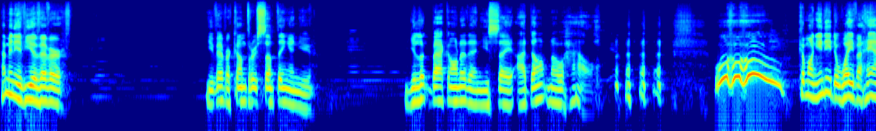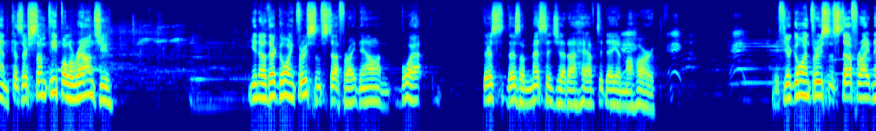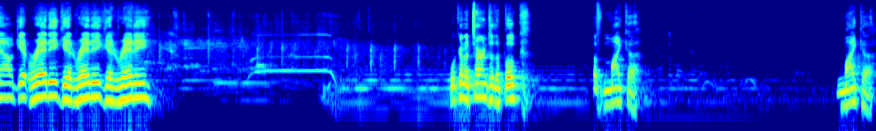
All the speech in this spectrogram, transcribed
How many of you have ever you've ever come through something and you you look back on it and you say, I don't know how. Woo-hoo-hoo! Come on, you need to wave a hand because there's some people around you. You know, they're going through some stuff right now, and boy, there's there's a message that I have today in my heart. If you're going through some stuff right now, get ready, get ready, get ready. We're going to turn to the book of Micah. Micah.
